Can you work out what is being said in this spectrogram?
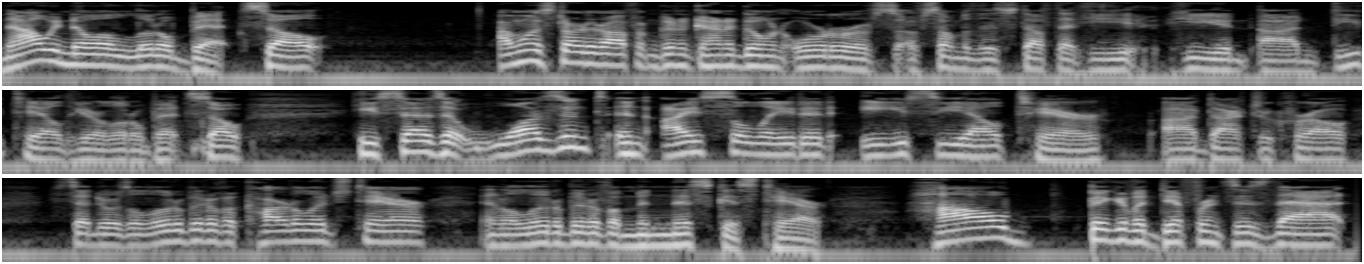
Now we know a little bit. So I want to start it off. I'm going to kind of go in order of, of some of this stuff that he he uh, detailed here a little bit. So he says it wasn't an isolated ACL tear, uh, Dr. Crow. He said there was a little bit of a cartilage tear and a little bit of a meniscus tear. How big of a difference is that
